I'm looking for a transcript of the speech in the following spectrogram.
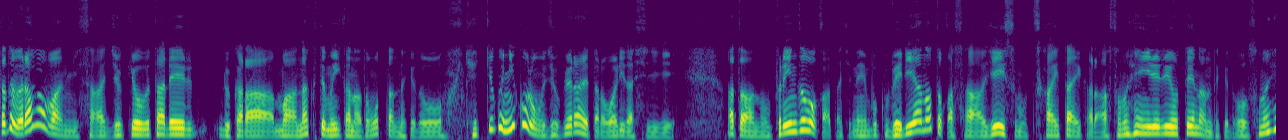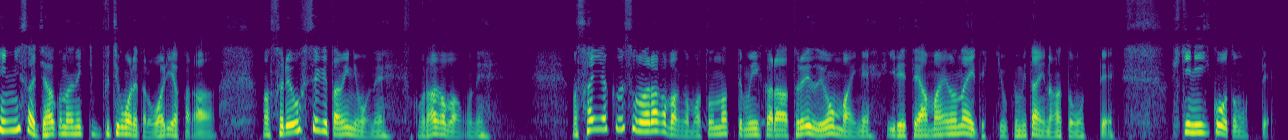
例えばラガバンにさ、除去打たれるから、まあなくてもいいかなと思ったんだけど、結局ニコロも除去られたら終わりだし、あとあの、プリンズウォーカーたちね、僕ベリアナとかさ、ジェイスも使いたいから、その辺入れる予定なんだけど、その辺にさ、邪悪な熱気ぶち込まれたら終わりやから、まあそれを防ぐためにもね、こうラガバンをね、まあ、最悪そのラガバンが的になってもいいから、とりあえず4枚ね、入れて甘えのないデッキを組みたいなと思って、引きに行こうと思って。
